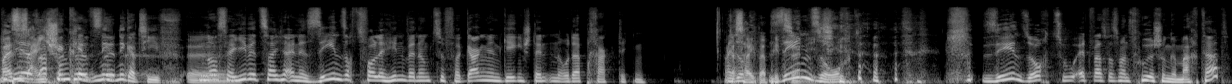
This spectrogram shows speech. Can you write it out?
Weil es ist eigentlich schon ne negativ. Äh, Nostalgie bezeichnet eine sehnsuchtsvolle Hinwendung zu vergangenen Gegenständen oder Praktiken. Das Also habe ich bei Pizza Sehnsucht. Sehnsucht zu etwas, was man früher schon gemacht hat.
